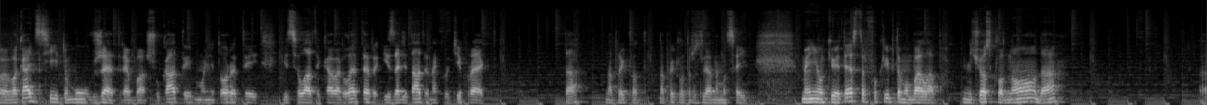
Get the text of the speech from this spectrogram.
е, вакансій, тому вже треба шукати, моніторити, відсилати кавер-летер і залітати на круті проекти. Так? Наприклад, наприклад, розглянемо цей Manual QA Tester for Crypto Mobile App. Нічого складного, да? Е,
